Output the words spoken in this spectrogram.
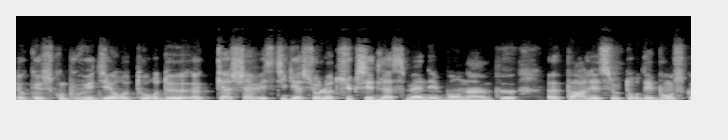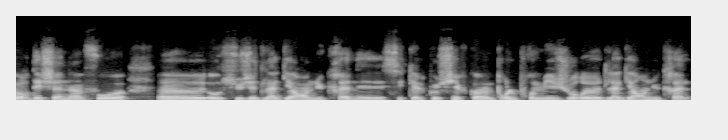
Donc, euh, ce qu'on pouvait dire autour de euh, Cash Investigation. L'autre succès de la semaine, et bon, on a un peu euh, parlé, c'est autour des bons scores des chaînes info au sujet de la guerre en Ukraine. Et c'est quelques chiffres quand même pour le premier jour de la guerre en Ukraine.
